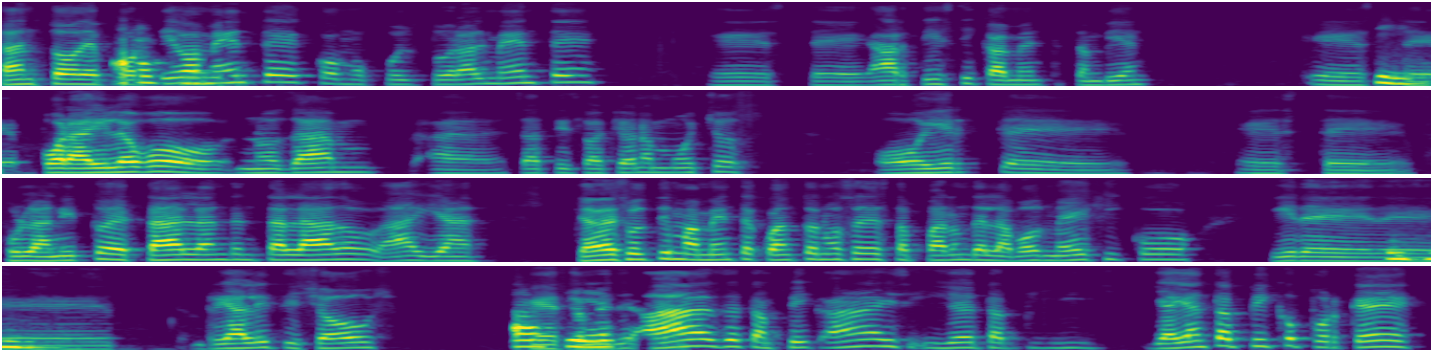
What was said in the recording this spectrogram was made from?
tanto deportivamente como culturalmente, este, artísticamente también. Este, Por ahí luego nos da ah, satisfacción a muchos oír que este fulanito de tal anda en tal lado, ah, ya, ya ves últimamente cuánto no se destaparon de La Voz México y de, reality shows. ah, es de Tampico, ah, y, y, y, allá en Tampico, ¿por qué?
